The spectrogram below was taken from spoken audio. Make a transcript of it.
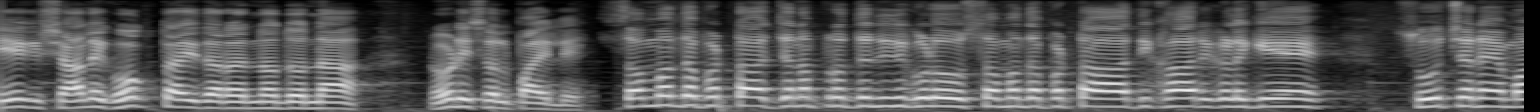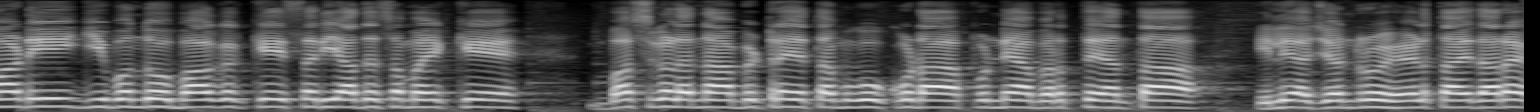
ಹೇಗೆ ಶಾಲೆಗೆ ಹೋಗ್ತಾ ಇದ್ದಾರೆ ಅನ್ನೋದನ್ನ ನೋಡಿ ಸ್ವಲ್ಪ ಇಲ್ಲಿ. ಸಂಬಂಧಪಟ್ಟ ಜನಪ್ರತಿನಿಧಿಗಳು, ಸಂಬಂಧಪಟ್ಟ ಅಧಿಕಾರಿಗಳಿಗೆ ಸೂಚನೆ ಮಾಡಿ ಈ ಒಂದು ಭಾಗಕ್ಕೆ ಸರಿಯಾದ ಸಮಯಕ್ಕೆ ಬಸ್ಗಳನ್ನು ಬಿಟ್ಟರೆ ತಮಗೂ ಕೂಡ ಪುಣ್ಯ ಬರುತ್ತೆ ಅಂತ ಇಲ್ಲಿಯ ಜನರು ಹೇಳ್ತಾ ಇದ್ದಾರೆ.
